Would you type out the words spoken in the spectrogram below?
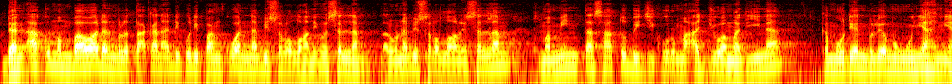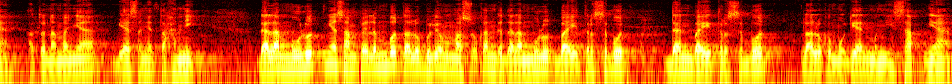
Dan aku membawa dan meletakkan adikku di pangkuan Nabi Shallallahu Alaihi Wasallam. Lalu Nabi Shallallahu Alaihi Wasallam meminta satu biji kurma ajwa Madinah kemudian beliau mengunyahnya atau namanya biasanya tahnik. Dalam mulutnya sampai lembut lalu beliau memasukkan ke dalam mulut bayi tersebut. Dan bayi tersebut lalu kemudian mengisapnya.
